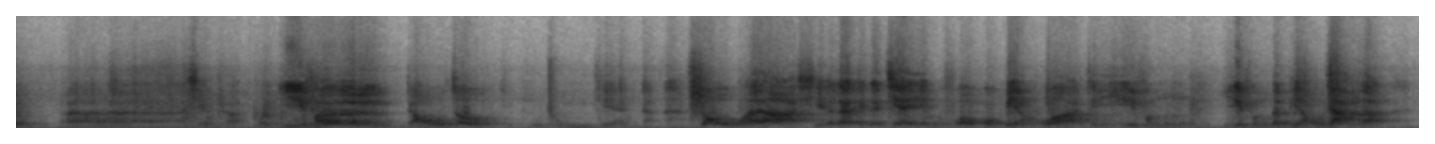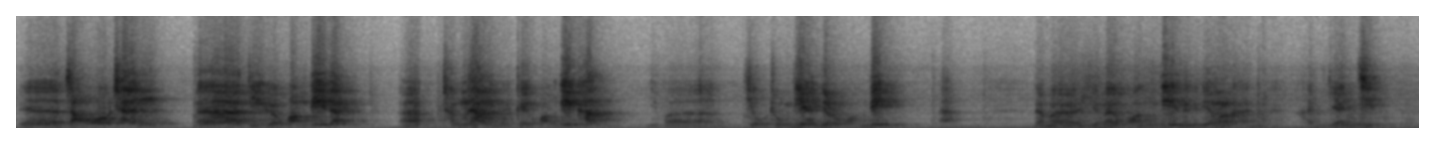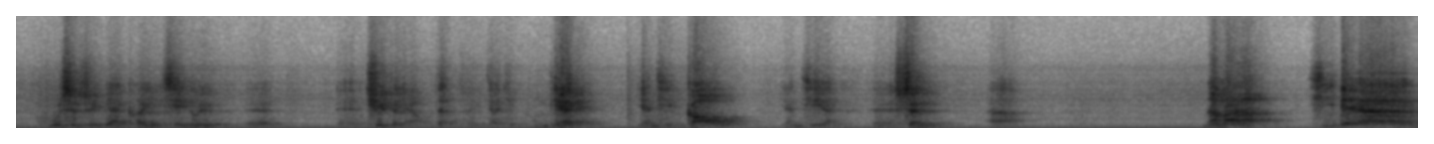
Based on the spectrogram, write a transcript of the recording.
呃写说：“我一封朝奏九重天呐。”说我呀写了这个建营佛骨表啊，这一封一封的表彰啊，呃，早晨呃递给皇帝的，啊，呈上给皇帝看，一封九重天就是皇帝。那么因为皇帝那个地方很很严谨，不是随便可以谁都呃呃去得了的，所以叫九重天，言其高，言其。呃，深啊，那么西边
